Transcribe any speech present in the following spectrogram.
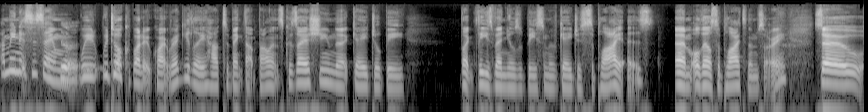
I mean, it's the same. Yeah. We we talk about it quite regularly how to make that balance because I assume that Gage will be like these venues will be some of Gage's suppliers, um, or they'll supply to them. Sorry, so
